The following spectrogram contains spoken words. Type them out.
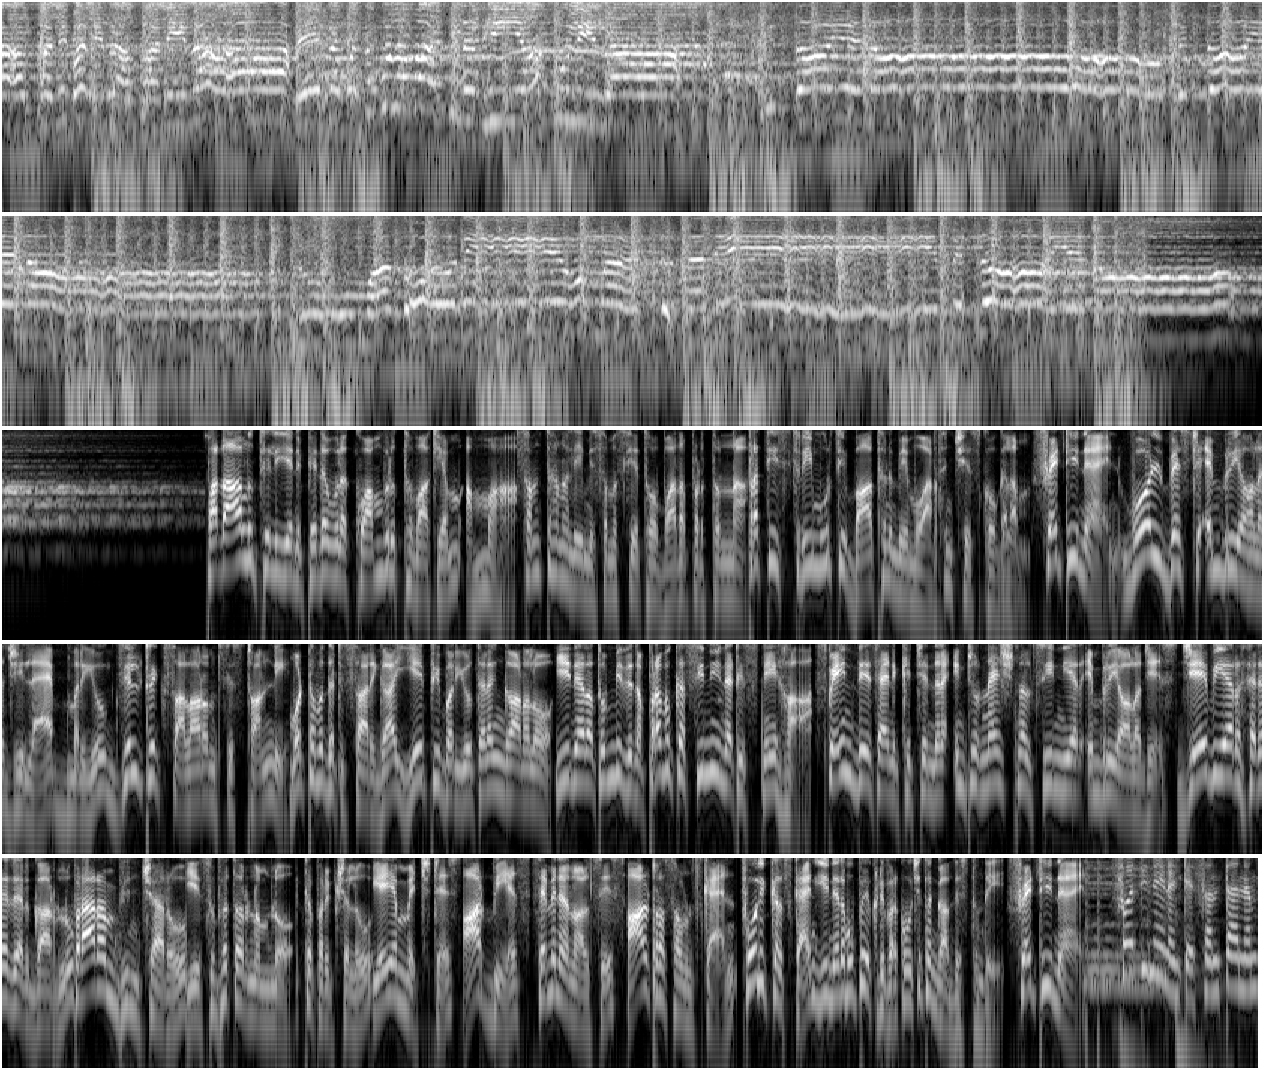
పదాలు తెలియని పెదవులకు అమృత వాక్యం అమ్మ. సంతానలేమి సమస్యతో బాధపడుతున్న ప్రతి స్త్రీమూర్తి బాధను మేము అర్థం చేసుకోగలం. ఫెటినైన్ వరల్డ్ బెస్ట్ ఎంబ్రియాలజీ ల్యాబ్ మరియు జిల్ట్రిక్స్ అలారం సిస్టాన్ని మొట్టమొదటిసారిగా ఏపీ మరియు తెలంగాణలో ఈ నెల తొమ్మిదిన ప్రముఖ సినీ నటి స్నేహ స్పెయిన్ దేశానికి చెందిన international senior embryologist Javier Herrera గారు ప్రారంభించారు. ఈ శుభతరుణంలో రక్త పరీక్షలు AMH test RBS seminalysis ultrasound scan follicle scan ఈ నెల ముప్పై ఒకటి వరకు ఉచితంగా అందిస్తుంది. ఫెటీ నైన్ నైన్ అంటే సంతానం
